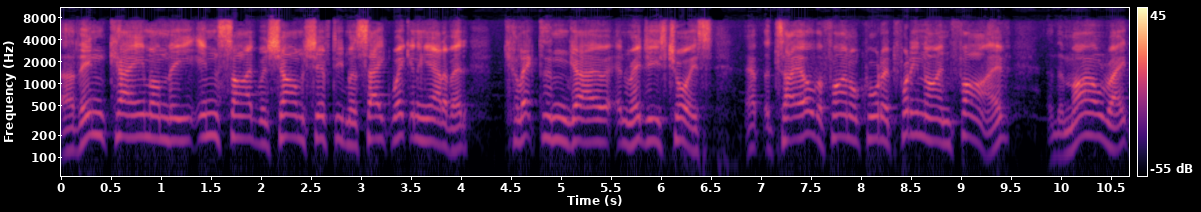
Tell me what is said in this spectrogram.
Uh, then came on the inside with Show 'em Shifty, Mistake, weakening out of it. Collect and Go and Reggie's Choice. At the tail, the final quarter 29.5. The mile rate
